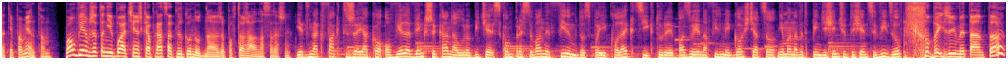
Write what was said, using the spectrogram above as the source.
Nawet nie pamiętam. Bo wiem, że to nie była ciężka praca, tylko nudna, że powtarzalna strasznie. Jednak fakt, że jako o wiele większy kanał robicie skompresowany film do swojej kolekcji, który bazuje na filmie gościa, co nie ma nawet 50 tysięcy widzów, Obejrzyjmy tamto?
